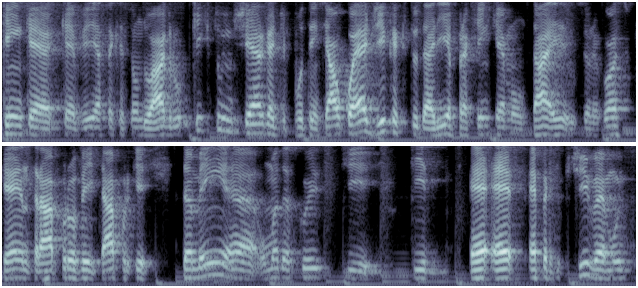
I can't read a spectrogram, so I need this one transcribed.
quem quer, quer ver essa questão do agro, o que, que tu enxerga de potencial? Qual é a dica que tu daria para quem quer montar o seu negócio, quer entrar, aproveitar? Porque também uh, uma das coisas que, que é, é, é perceptível, é muito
